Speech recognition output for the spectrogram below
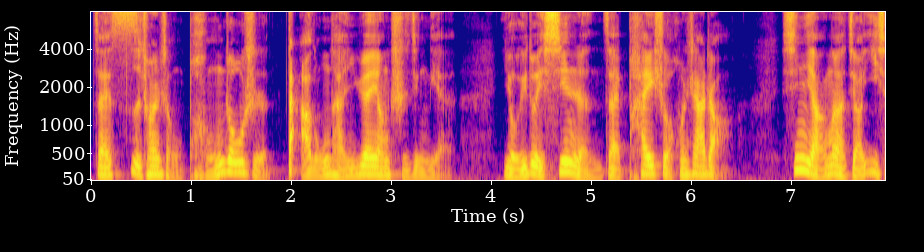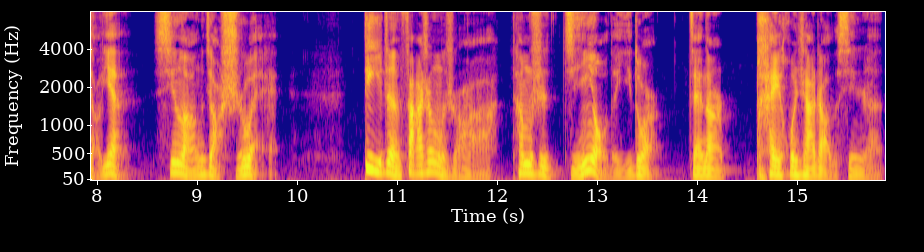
在四川省彭州市大龙潭鸳鸯池景点，有一对新人在拍摄婚纱照。新娘呢叫易小燕，新郎叫石伟。地震发生的时候啊，他们是仅有的一对在那儿拍婚纱照的新人。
